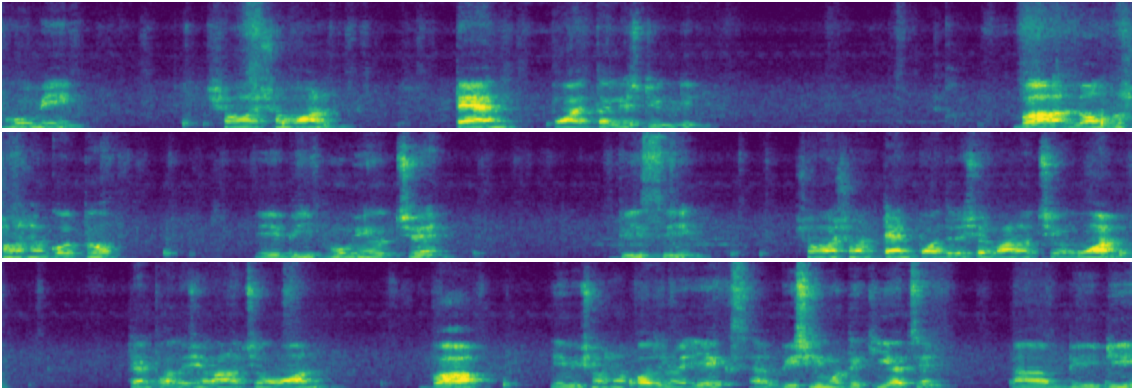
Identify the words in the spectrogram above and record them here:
ভূমি সমান সমান ট্যান পঁয়তাল্লিশ ডিগ্রি। বা লম্ব সমান কত? এ, বি, ভূমি হচ্ছে বিসি সমান সমান ট্যান পঁয়তাল্লিশের মান হচ্ছে ওয়ান ট্যান পঁয়তাল্লিশের মান হচ্ছে ওয়ান বা এ, বি সমান কত এক্স আর বিসির মধ্যে কি আছে? বিডি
